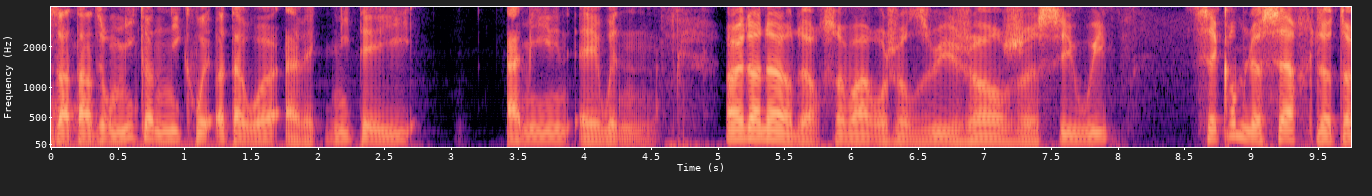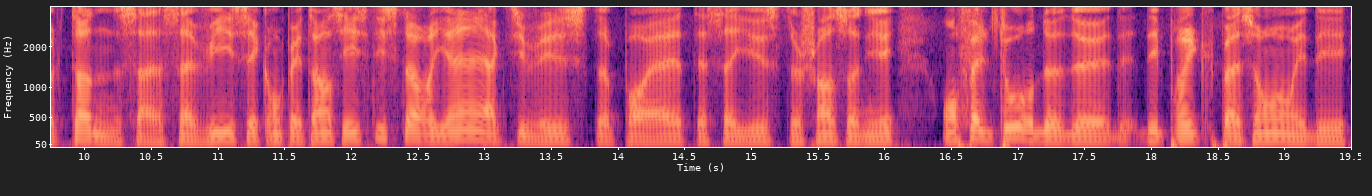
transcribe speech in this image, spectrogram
Nous entendions Mikon Nikwe Ottawa avec Nitei Amin Ewin. Un honneur de recevoir aujourd'hui Georges Sioui. C'est comme le cercle autochtone, sa, sa, vie, ses compétences. Il est historien, activiste, poète, essayiste, chansonnier. On fait le tour de, de, de des préoccupations et des,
